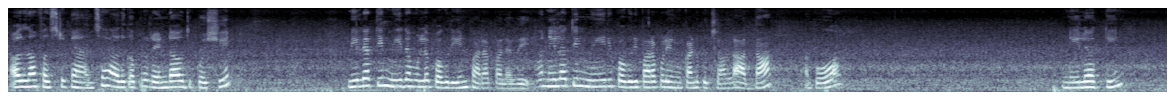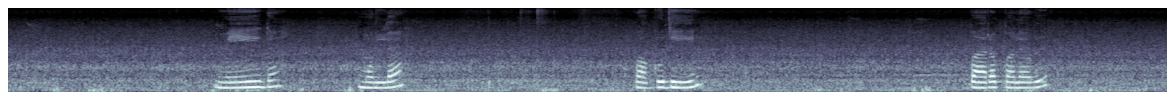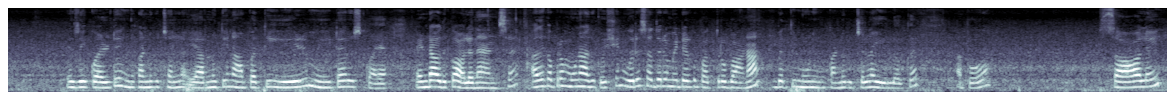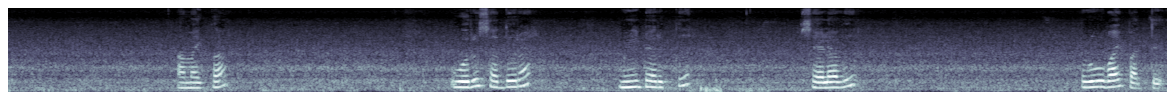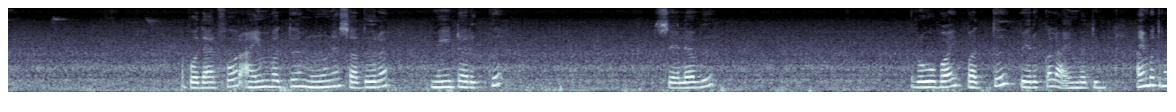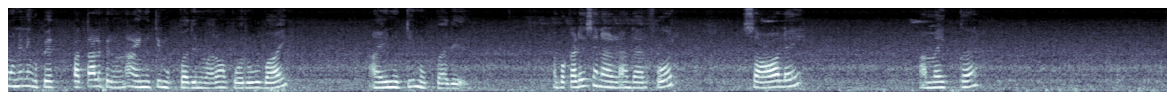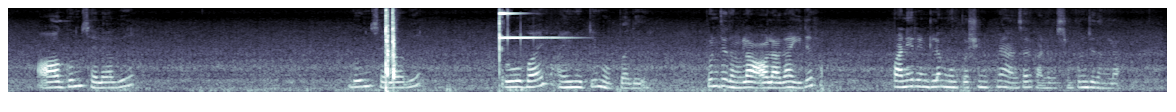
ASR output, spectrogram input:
அதுதான் ஃபஸ்ட்டுக்கு ஆன்சர் அதுக்கப்புறம் ரெண்டாவது கொஷின் நிலத்தின் மீதமுள்ள பகுதியின் பரப்பளவு. இப்போ நிலத்தின் மீறி பகுதி பரப்பளவு இங்கே கண்டுபிடிச்சால அதுதான் அப்போது நிலத்தின் மீதமுள்ள பகுதியின் பரப்பளவு இஸ் ஈக்குவல் டு இங்கே கண்டுபிடிச்சோம்ல இரநூத்தி நாற்பத்தி ஏழு மீட்டர் ஸ்கொயர் ரெண்டாவதுக்கு அவ்வளோதான் ஆன்சர் அதுக்கப்புறம் மூணாவது கொஷின் ஒரு சதுர மீட்டருக்கு பத்து ரூபானா? ஐம்பத்தி மூணு இங்கே கண்டுபிடிச்சோம்ல இவ்வளோக்கு அப்போது சாலை அமைக்க ஒரு சதுர மீட்டருக்கு செலவு ரூபாய் பத்து. அப்போது தர்ஃபோர் ஐம்பத்து மூணு சதுர மீட்டருக்கு செலவு ரூபாய் பத்து பெருக்கல் ஐம்பத்தி ஐம்பத்தி மூணு நீங்கள் பெரு பத்தால் பெருங்கன்னா ஐநூற்றி முப்பதுன்னு வரும். அப்போது ரூபாய் ஐநூற்றி முப்பது. அப்போ கடைசி நாள் தர்ஃபோர் சாலை அமைக்க ஆகும் செலவு ஆகும் செலவு ரூபாய் ஐநூற்றி முப்பது. புரிஞ்சுதுங்களா? ஆளாக தான் இது. பன்னிரெண்டில் மூணு கொஷினுக்குமே ஆன்சர் கண்டுபிடிச்சிட்டோம். புரிஞ்சுதுங்களா?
